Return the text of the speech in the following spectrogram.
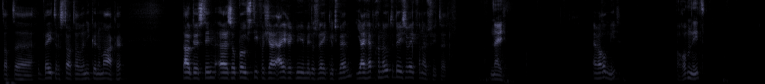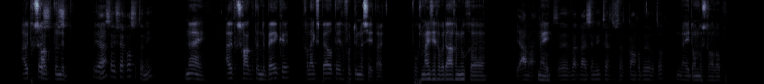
dat eh, een betere start hadden we niet kunnen maken. Nou, Dustin, eh, zo positief als jij eigenlijk nu inmiddels wekelijks bent. Jij hebt genoten deze week van FC Utrecht. Nee, En waarom niet? waarom niet? Uitgeschakeld in de... Ja, Hè? zo zeg was het toch niet? Nee, uitgeschakeld in de beker. Gelijk spel tegen Fortuna Sittard. Volgens mij zeggen we daar genoeg... eh, Ja, maar Nee. goed, eh, wij, wij zijn Utrecht, dus dat kan gebeuren, toch? nee, donderstral op.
